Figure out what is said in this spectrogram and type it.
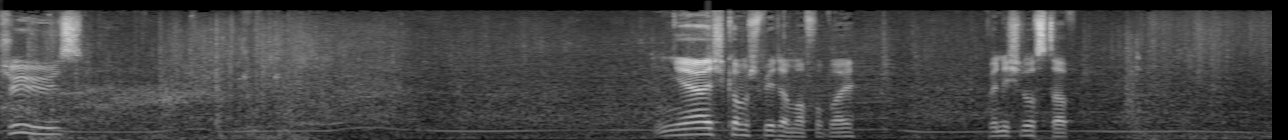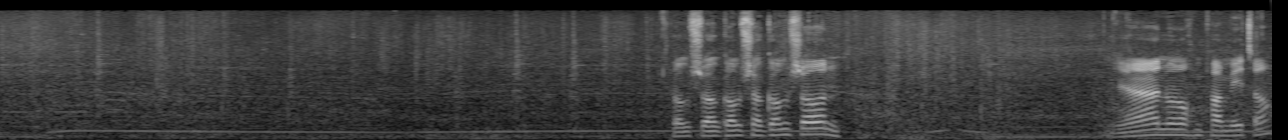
Tschüss. Ja, ich komme später mal vorbei. Wenn ich Lust habe. Komm schon, komm schon, komm schon. Ja, nur noch ein paar Meter.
